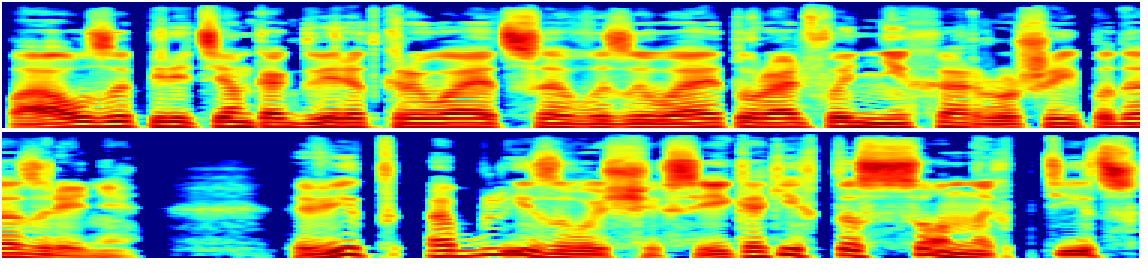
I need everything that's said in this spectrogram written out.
Пауза перед тем, как дверь открывается, вызывает у Ральфа нехорошие подозрения. Вид облизывающихся и каких-то сонных птиц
